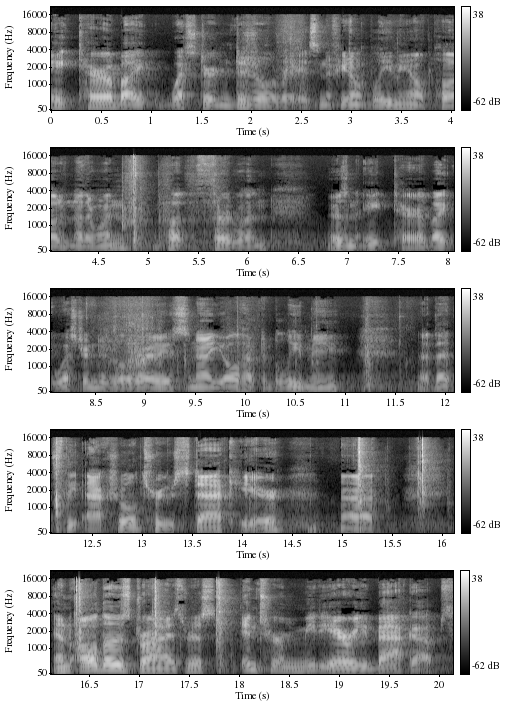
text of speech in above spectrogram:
8 terabyte Western digital arrays. And if you don't believe me, I'll pull out another one. I'll pull out the third one. There's an 8 terabyte Western digital array. So now you all have to believe me that that's the actual true stack here. Uh, and all those drives are just intermediary backups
